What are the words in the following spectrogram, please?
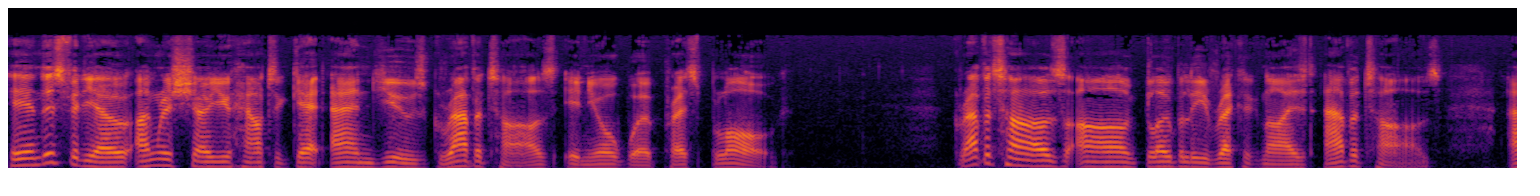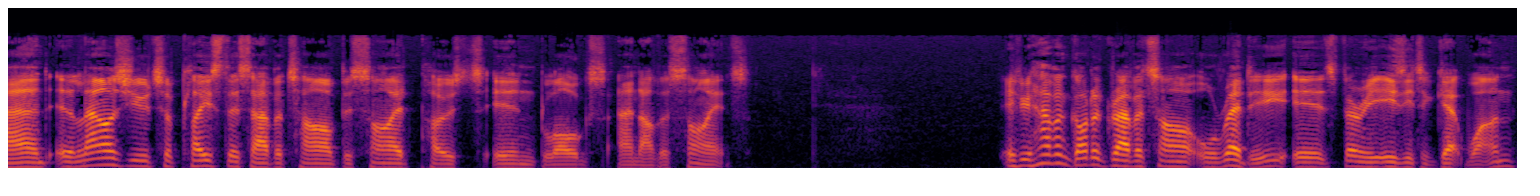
In this video I'm going to show you how to get and use gravatars in your WordPress blog. Gravatars are globally recognized avatars and it allows you to place this avatar beside posts in blogs and other sites. If you haven't got a gravatar already it's very easy to get one.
